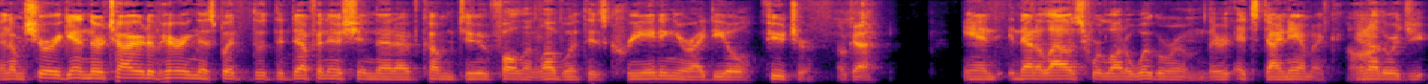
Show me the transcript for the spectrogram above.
and I'm sure again they're tired of hearing this, but the, the definition that I've come to fall in love with is creating your ideal future, okay and, and that allows for a lot of wiggle room. There, it's dynamic. In Uh-huh. other words, you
